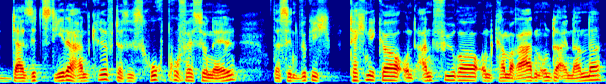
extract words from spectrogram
Da sitzt jeder Handgriff, das ist hochprofessionell. Das sind wirklich Techniker und Anführer und Kameraden untereinander,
